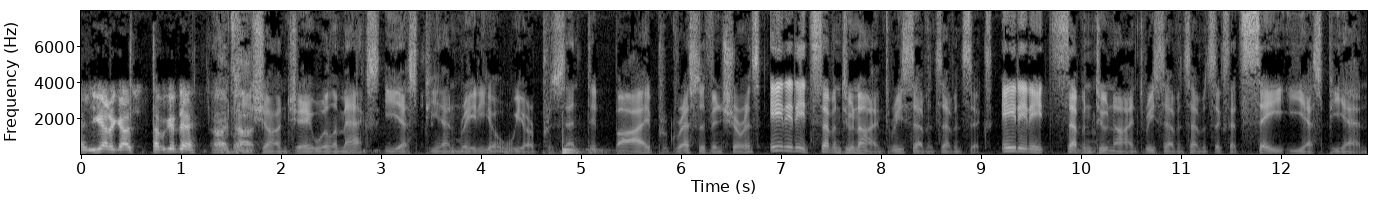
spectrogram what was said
you got it, guys. Have a good day. All right, Todd. Keyshawn J. Willimax, ESPN Radio. We are presented by Progressive Insurance. 888-729-3776. 888-729-3776. That's Say ESPN.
